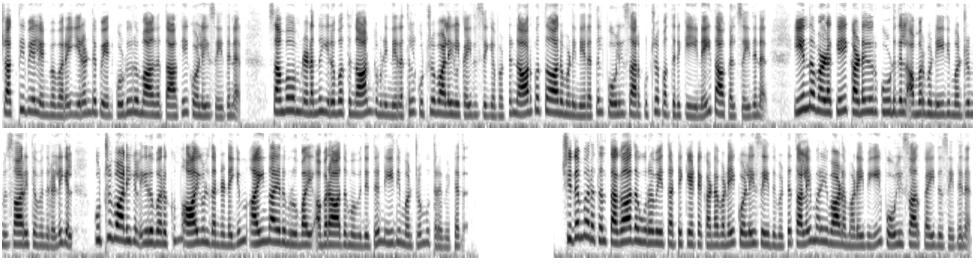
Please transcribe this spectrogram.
சக்திவேல் என்பவரை இரண்டு பேர் கொடூரமாக தாக்கி கொலை செய்தனர். சம்பவம் நடந்த இருபத்தி நான்கு மணி நேரத்தில் குற்றவாளிகள் கைது செய்யப்பட்டு நாற்பத்தி ஆறு மணி நேரத்தில் போலீசார் குற்றப்பத்திரிகையினை தாக்கல் செய்தனர். இந்த வழக்கை கடலூர் கூடுதல் அமர்வு நீதிமன்றம் விசாரித்து வந்த நிலையில் குற்றவாளிகள் இருவருக்கும் ஆயுள் தண்டனையும் ஐந்தாயிரம் ரூபாய் அபராதமும் விதித்து நீதிமன்றம் உத்தரவிட்டது. சிதம்பரத்தில் தகாத உறவை தட்டி கேட்ட கணவனை கொலை செய்துவிட்டு தலைமறைவான மனைவியை போலீசார் கைது செய்தனர்.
